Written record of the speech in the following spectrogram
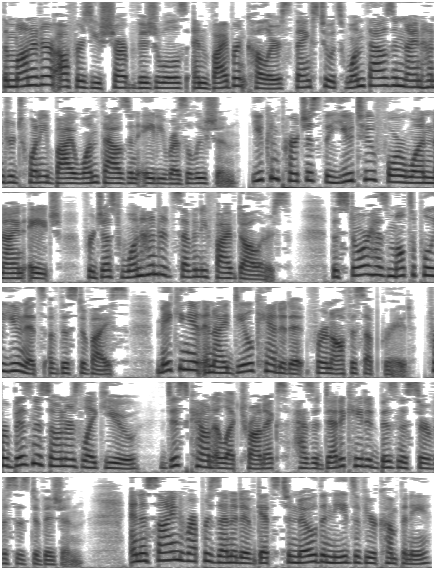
The monitor offers you sharp visuals and vibrant colors thanks to its 1920 by 1080 resolution. You can purchase the U2419H for just $175. The store has multiple units of this device, making it an ideal candidate for an office upgrade. For business owners like you, Discount Electronics has a dedicated business services division. An assigned representative gets to know the needs of your company,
